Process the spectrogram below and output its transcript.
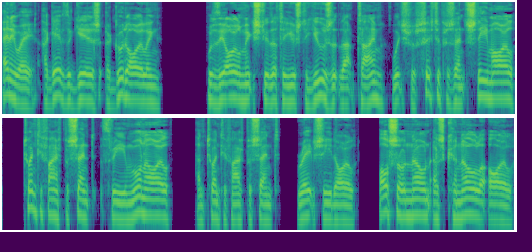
Anyway, I gave the gears a good oiling with the oil mixture that I used to use at that time, which was 50% steam oil, 25% 3 in 1 oil, and 25% rapeseed oil, also known as canola oil,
